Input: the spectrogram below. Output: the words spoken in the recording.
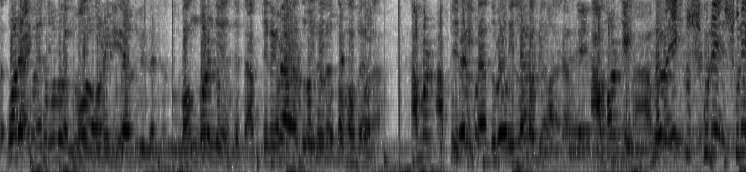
বলো, দিচ্ছেন বন্ধ নিয়ে বন্ধ নিয়ে যেটা আপনি এটা তো হবে না। আমার আমার যে একটু শুনে শুনে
